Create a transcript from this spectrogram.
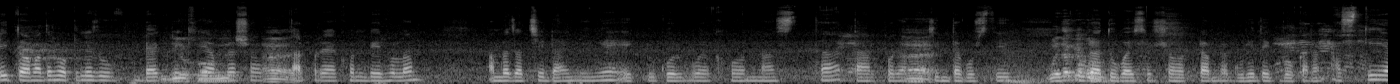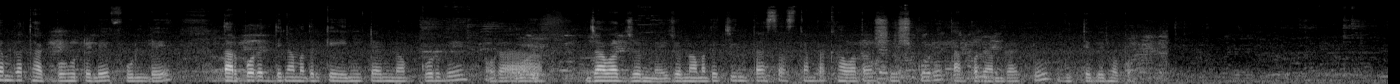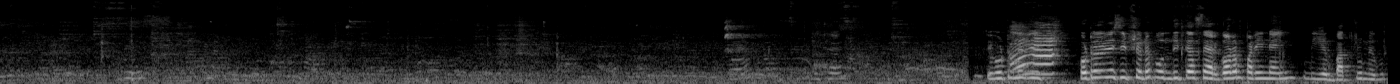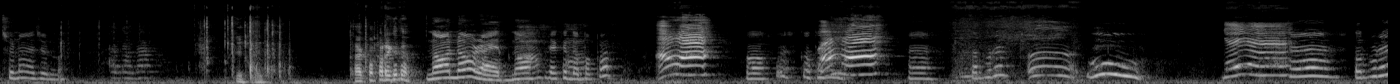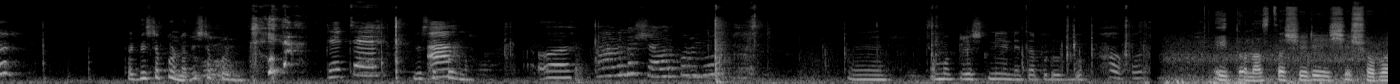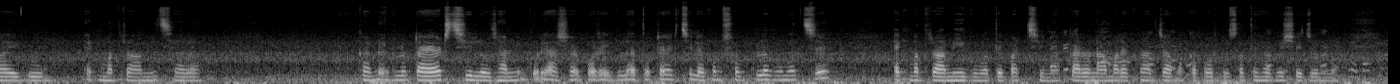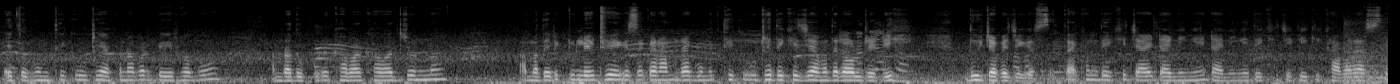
এই তো আমাদের হোটেলের ব্যাগ রেখে আমরা সব তারপরে এখন বের হলাম। আমরা যাচ্ছি ডাইনিংয়ে একটু করব এখন নাস্তা তারপরে আমরা চিন্তা করছি পুরা দুবাই শহরটা আমরা ঘুরে দেখব কারণ আজকেই আমরা থাকব হোটেলে ফুল ডে তারপরের দিন আমাদেরকে এনি টাইম নক করবে ওরা যাওয়ার জন্য। এই জন্য আমাদের চিন্তা আছে আজকে আমরা খাওয়া দাওয়া শেষ করে তারপরে আমরা একটু ঘুরতে বের হব। যে হোটেলের হোটেলের রিসেপশনে ফোন দিতে আছে আর গরম পানি নাই। বিয়ের বাথরুমে বুঝছ না? এজন্য। থাক পাপা রেখে দাও। ন ন রায়ত ন রেখে দাও পাপা। কথা হ্যাঁ তারপরে? উ হ্যাঁ তারপরে? থাক ডিস্টার্ব কর না ডিস্টার্ব কর না। ডিস্টার্ব কর না। আমার রেস্ট নিয়ে নে তারপর উঠবো। এই তো নাস্তা সেরে এসে সবাই ঘুম একমাত্র আমি ছাড়া। কারণ এগুলো টায়ার্ড ছিল জার্নি করে আসার পরে এগুলো এত টায়ার্ড ছিল, এখন সবগুলো ঘুমাচ্ছে। একমাত্র আমি ঘুমাতে পারছি না, কারণ আমার এখন আর জামা কাপড় গোছাতে হবে সেজন্য। এই তো ঘুম থেকে উঠে এখন আবার বের হব আমরা দুপুরে খাবার খাওয়ার জন্য। আমাদের একটু লেট হয়ে গেছে, কারণ আমরা ঘুমের থেকে উঠে দেখি যে আমাদের অলরেডি দুইটা বেজে গেছে। তো এখন দেখি যাই ডাইনিংয়ে ডাইনিংয়ে দেখি যে কী কী খাবার আছে।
